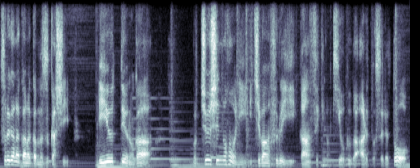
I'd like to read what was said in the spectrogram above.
それがなかなか難しい。理由っていうのが、中心の方に一番古い岩石の記憶があるとすると、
